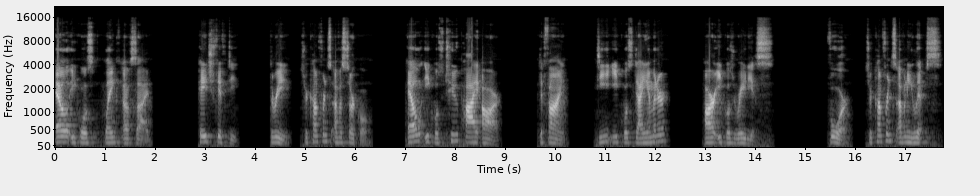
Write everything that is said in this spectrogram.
L equals length of side. Page 50. 3. Circumference of a circle. L equals 2 pi r. Define. D equals diameter. R equals radius. 4. Circumference of an ellipse.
